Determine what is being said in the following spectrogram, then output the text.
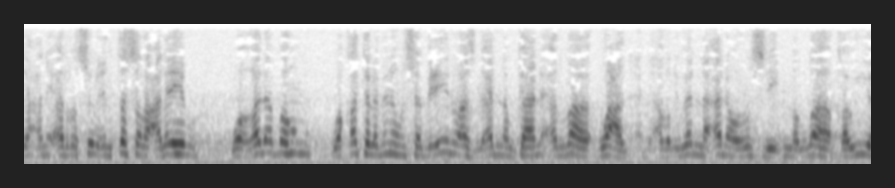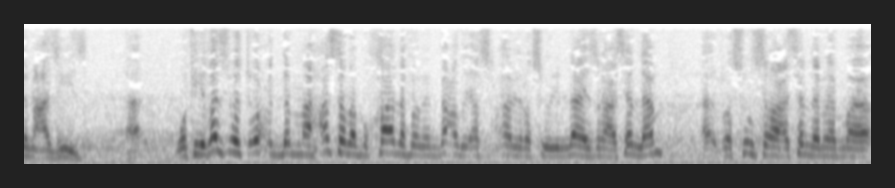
يعني الرسول انتصر عليهم وغلبهم وقتل منهم سبعين وأصل لأنهم كان الله وعد. أغلبن أنا ورسلي إن الله قوي عزيز. وفي غزوة أحد لما حصل مخالفة من بعض أصحاب رسول الله صلى الله عليه وسلم الرسول صلى الله عليه وسلم لما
